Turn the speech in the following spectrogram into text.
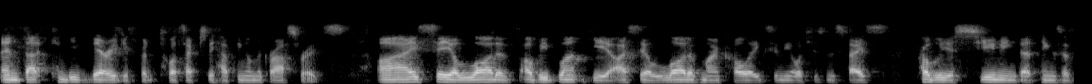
and that can be very different to what's actually happening on the grassroots. I see a lot of, I'll be blunt here, I see a lot of my colleagues in the autism space probably assuming that things are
